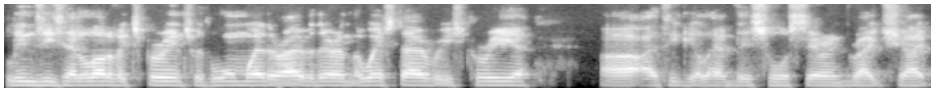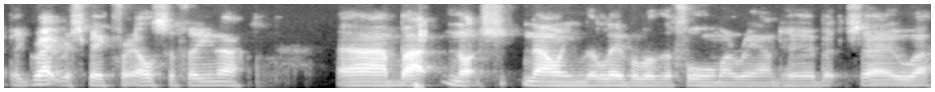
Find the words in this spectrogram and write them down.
Lindsay's had a lot of experience with warm weather over there in the West over his career. Uh, I think he'll have this horse there in great shape. But great respect for Elsafina, uh, but not sh- knowing the level of the form around her. But so uh,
